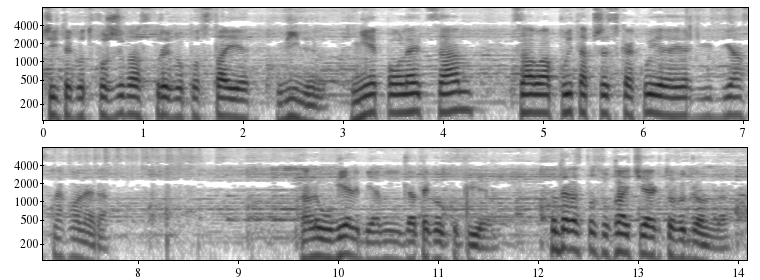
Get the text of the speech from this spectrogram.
czyli tego tworzywa, z którego powstaje winyl. Nie polecam. Cała płyta przeskakuje jak jasna cholera. Ale uwielbiam i dlatego kupiłem. No teraz posłuchajcie jak to wygląda.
